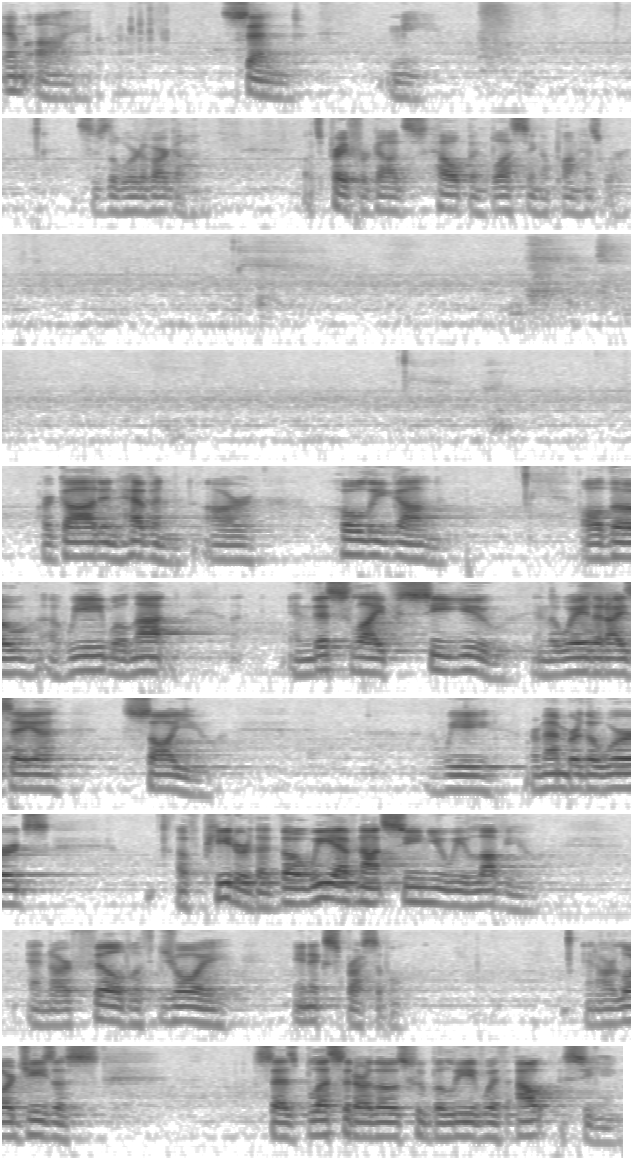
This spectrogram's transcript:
am I. Send me. This is the word of our God. Let's pray for God's help and blessing upon his word. Our God in heaven, our holy God, although uh, we will not in this life see you in the way that Isaiah saw you. We remember the words of Peter that though we have not seen you, we love you and are filled with joy inexpressible. And our Lord Jesus says, Blessed are those who believe without seeing.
